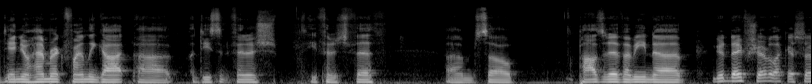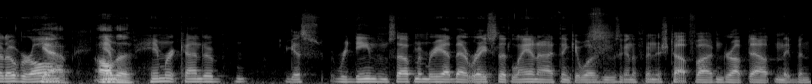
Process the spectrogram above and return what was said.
Daniel Hemric finally got uh, a decent finish. He finished fifth, um, so positive. I mean, uh, Good day for Chevy, like I said overall. Yeah, all the- Hemric kind of, I guess, redeemed himself. Remember, he had that race at Atlanta. I think it was. He was going to finish top five and dropped out, and they've been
